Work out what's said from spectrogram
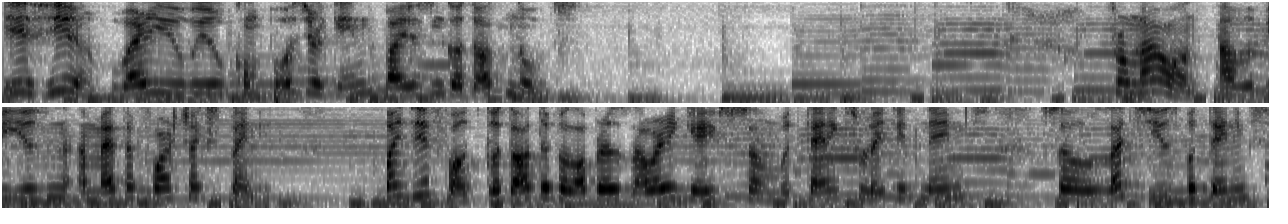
It is here where you will compose your game by using Godot nodes. From now on, I will be using a metaphor to explain it. By default, Godot developers already gave some botanics related names, so let's use botanics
